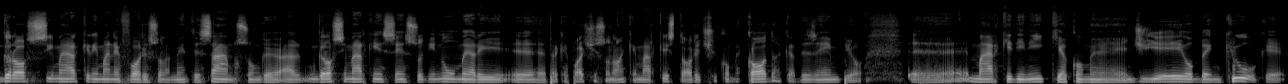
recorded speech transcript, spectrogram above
grossi marchi rimane fuori solamente Samsung, grossi marchi in senso di numeri, eh, perché poi ci sono anche marchi storici come Kodak ad esempio, eh, marchi di nicchia come GE o BenQ che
